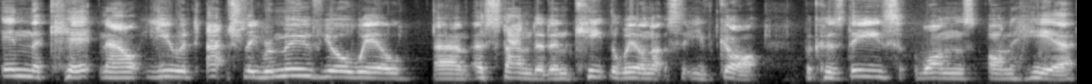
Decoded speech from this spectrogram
in the kit. Now you would actually remove your wheel um, as standard and keep the wheel nuts that you've got because these ones on here,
